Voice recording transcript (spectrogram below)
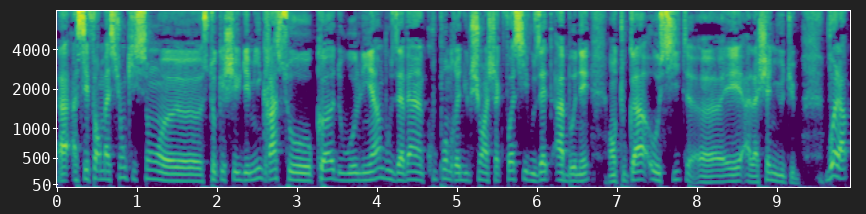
à, ces formations qui sont stockées chez Udemy grâce au code ou au lien. Vous avez un coupon de réduction à chaque fois si vous êtes abonné, en tout cas au site et à la chaîne YouTube. Voilà.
